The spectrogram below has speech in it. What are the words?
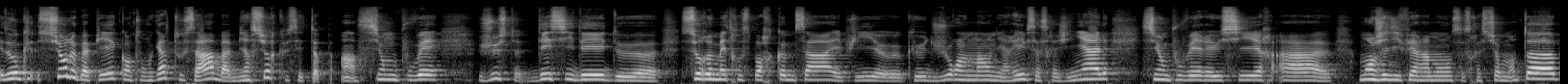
Et donc sur le papier, quand on regarde tout ça, bah, bien sûr que c'est top. Hein. Si on pouvait juste décider de euh, se remettre au sport comme ça et puis euh, que du jour au lendemain on y arrive, ça serait génial. Si on pouvait réussir à euh, manger différemment, ce serait sûrement top.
